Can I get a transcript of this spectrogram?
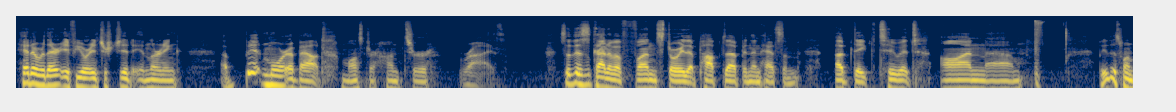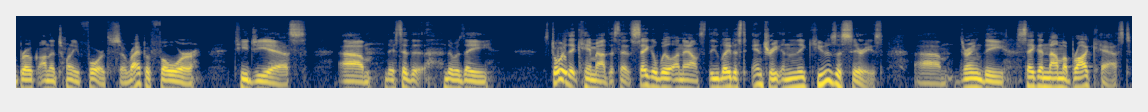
head over there if you're interested in learning a bit more about Monster Hunter Rise. So this is kind of a fun story that popped up and then had some update to it on um, I believe this one broke on the 24th. So right before TGS, um, they said that there was a story that came out that said Sega will announce the latest entry in the Yakuza series um, during the Sega Nama broadcast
